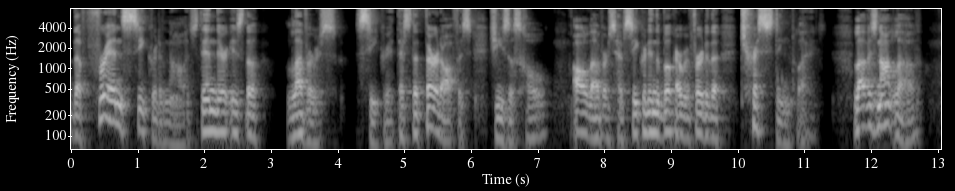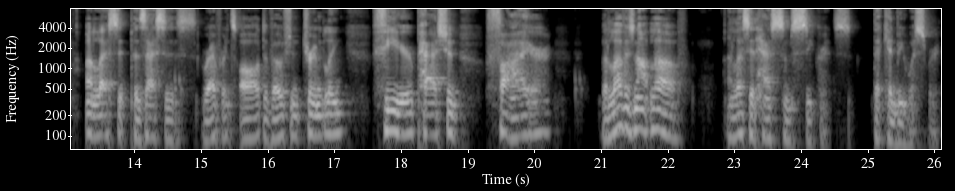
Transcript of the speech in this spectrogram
the friend's secret of knowledge. Then there is the lover's secret. That's the third office Jesus hold. All lovers have secret. In the book, I refer to the trysting place. Love is not love unless it possesses reverence, awe, devotion, trembling, fear, passion, fire. But love is not love unless it has some secrets that can be whispered.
